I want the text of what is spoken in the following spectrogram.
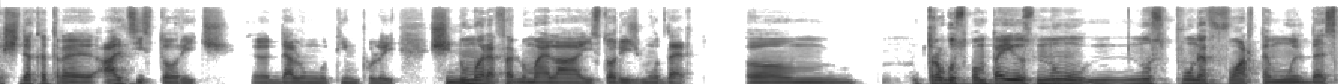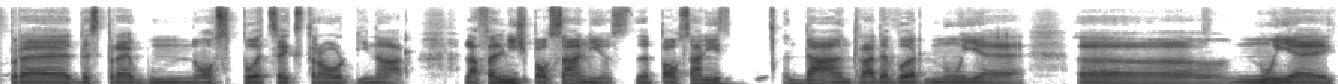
și de către alți istorici Uh, de-a lungul timpului și nu mă refer numai la istorici moderni. Um, Trogus Pompeius nu, nu spune foarte mult despre, despre un ospăț extraordinar. La fel nici Pausanius. Pausanius, da, într-adevăr, nu e, uh, nu e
